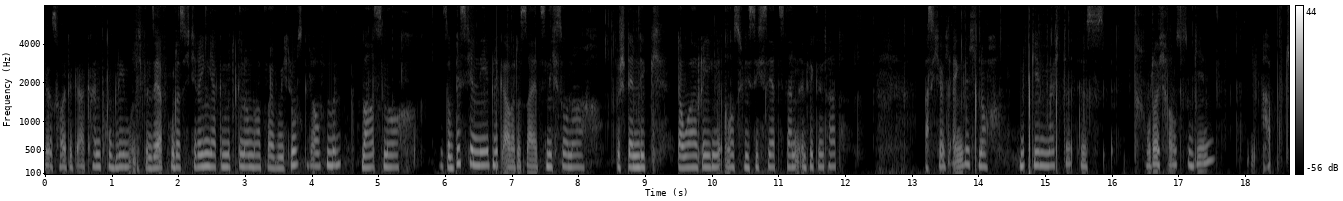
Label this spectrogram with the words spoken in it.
ist heute gar kein Problem. Und ich bin sehr froh, dass ich die Regenjacke mitgenommen habe, weil wo ich losgelaufen bin, war es noch so ein bisschen neblig, aber das sah jetzt nicht so nach beständig Dauerregen aus, wie es sich jetzt dann entwickelt hat. Was ich euch eigentlich noch mitgeben möchte, ist, traut euch rauszugehen. Habt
